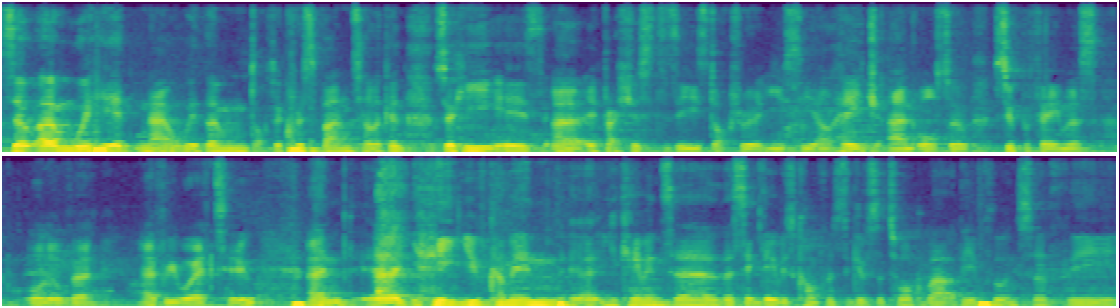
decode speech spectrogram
So um, we're here now with um, Dr. Chris Van Tulleken. So he is uh, infectious disease doctor at UCLH and also super famous all over everywhere too. And uh, he, you've come in, uh, you came into the St. David's conference to give us a talk about the influence of the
